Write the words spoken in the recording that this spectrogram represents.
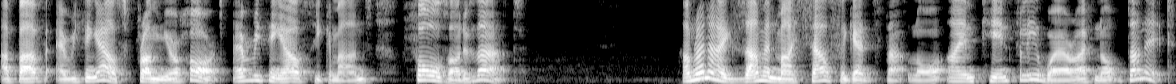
above everything else from your heart. Everything else He commands falls out of that. And when I examine myself against that law, I am painfully aware I've not done it.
